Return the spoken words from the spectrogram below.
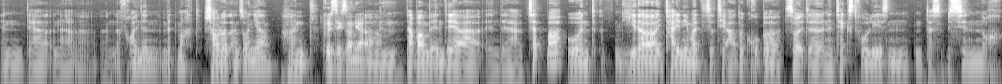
in der eine, eine Freundin mitmacht. Shoutout an Sonja. Und, Grüß dich, Sonja. Ähm, da waren wir in der, in der Z-Bar und jeder Teilnehmer dieser Theatergruppe sollte einen Text vorlesen und das ein bisschen noch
